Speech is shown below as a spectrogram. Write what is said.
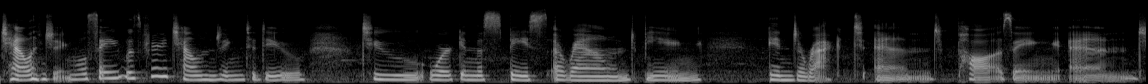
challenging. We'll say it was very challenging to do to work in the space around being indirect and pausing and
